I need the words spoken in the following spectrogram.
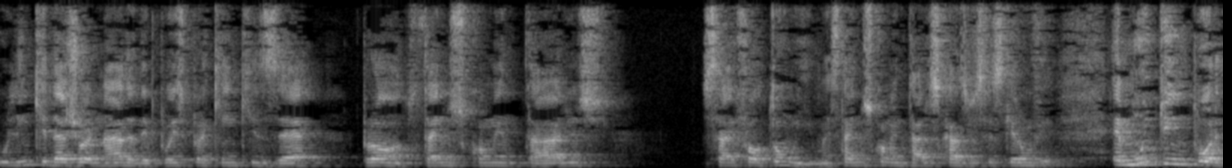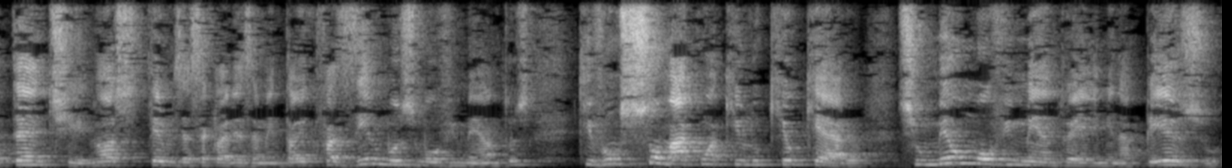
o link da jornada depois para quem quiser. Pronto, tá aí nos comentários. Sai, faltou um i, mas está aí nos comentários caso vocês queiram ver. É muito importante nós termos essa clareza mental e fazermos movimentos que vão somar com aquilo que eu quero. Se o meu movimento é eliminar peso,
